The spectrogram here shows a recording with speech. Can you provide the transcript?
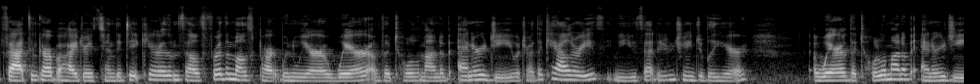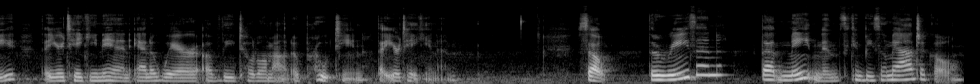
Fats and carbohydrates tend to take care of themselves for the most part when we are aware of the total amount of energy, which are the calories. We use that interchangeably here. Aware of the total amount of energy that you're taking in and aware of the total amount of protein that you're taking in. So, the reason that maintenance can be so magical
